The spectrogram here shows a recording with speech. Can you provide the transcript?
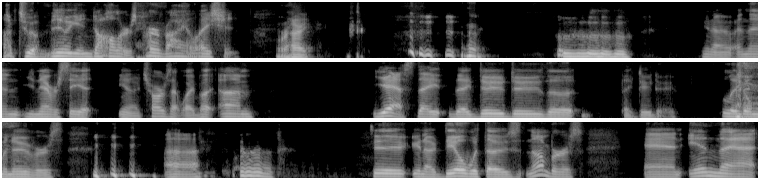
up to a million dollars per violation. Right. Ooh, you know, and then you never see it, you know, charged that way. But um, yes, they they do do the they do do legal maneuvers uh, to you know deal with those numbers, and in that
